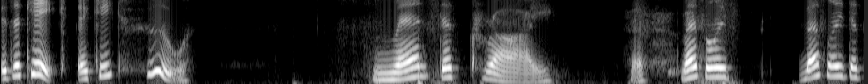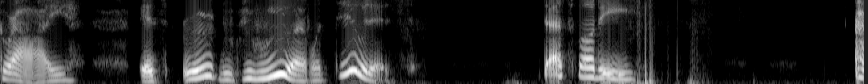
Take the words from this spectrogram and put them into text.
It's a cake. A cake who? Man the cry. Muffly, muffly the cry. It's rude. I would do this. That's funny.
